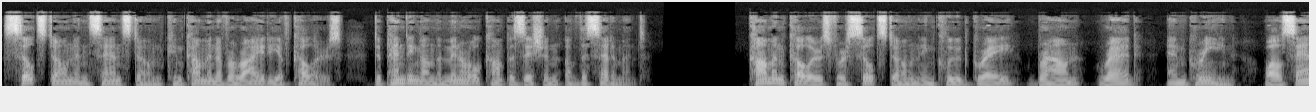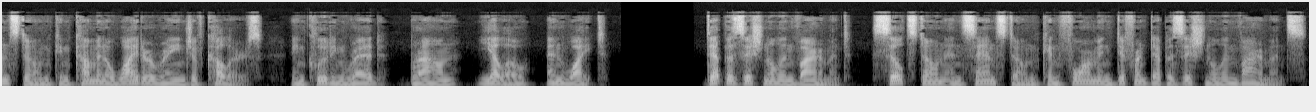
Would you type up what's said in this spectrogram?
Siltstone and sandstone can come in a variety of colors, depending on the mineral composition of the sediment. Common colors for siltstone include gray, brown, red, and green, while sandstone can come in a wider range of colors, including red, brown, yellow, and white. Depositional environment, siltstone and sandstone can form in different depositional environments.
